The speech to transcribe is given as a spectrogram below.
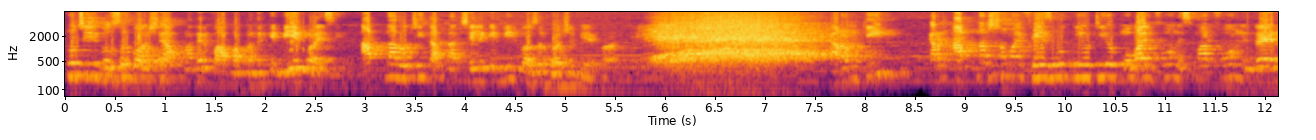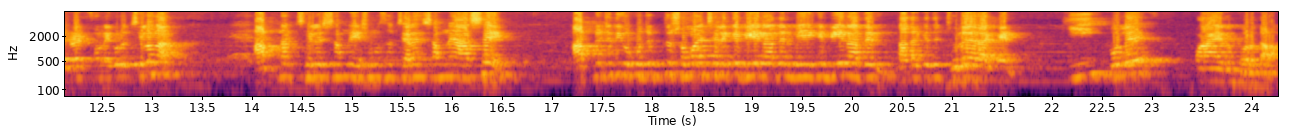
পঁচিশ বছর বয়সে আপনাদের বাপ আপনাদেরকে বিয়ে করাইছে। আপনার উচিত আপনার ছেলেকে বিশ বছর বয়সে বিয়ে করানো। কারণ কি? কারণ আপনার সময় Facebook YouTube mobile phone smartphone Android phone এগুলো ছিল না। আপনার ছেলের সামনে এই সমস্ত চ্যালেঞ্জ সামনে আসে। আপনি যদি উপযুক্ত সময় ছেলেকে বিয়ে না দেন, মেয়েকে বিয়ে না দেন, তাদেরকে যদি ঝুলে রাখেন, কি বলে? পায়ের উপর দাঁড়া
